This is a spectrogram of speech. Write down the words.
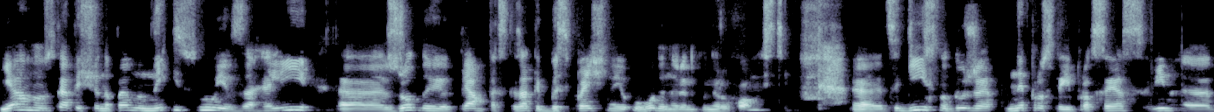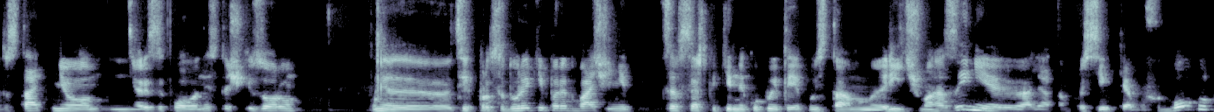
Я можу сказати, що напевно не існує взагалі е, жодної, прям так сказати, безпечної угоди на ринку нерухомості. Е, Це дійсно дуже непростий процес. Він е, достатньо ризикований з точки зору е, цих процедур, які передбачені. Це все ж таки не купити якусь там річ в магазині, аля там кросівки або футболку.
